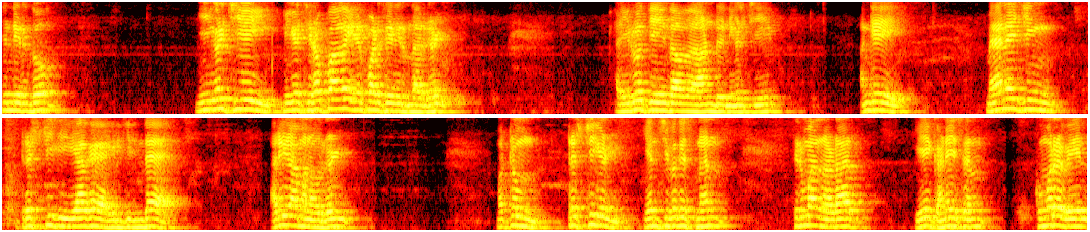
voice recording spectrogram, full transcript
சென்றிருந்தோம். நிகழ்ச்சியை மிக சிறப்பாக ஏற்பாடு செய்திருந்தார்கள். இருபத்தி ஐந்தாவது ஆண்டு நிகழ்ச்சி. அங்கே மேனேஜிங் ட்ரஸ்டியாக இருக்கின்ற ஹரிராமன் அவர்கள் மற்றும் ட்ரஸ்டிகள் N Sivakrishnan Thirumal Nadar A. Ganesan Kumaravel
